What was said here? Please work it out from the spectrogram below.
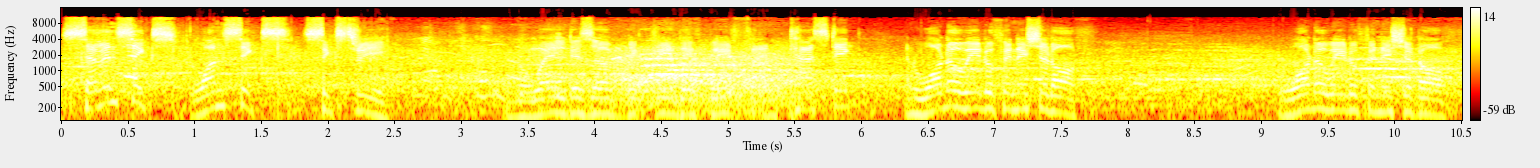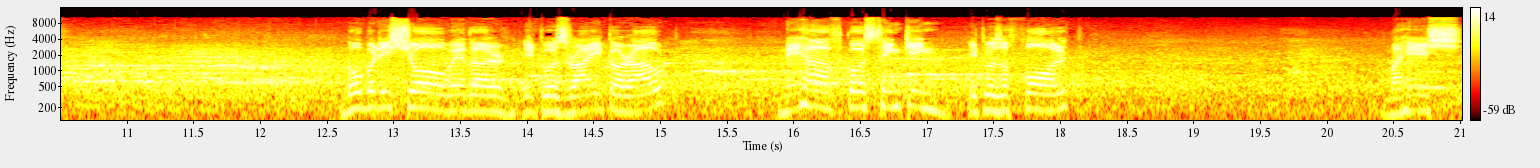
7-6, 1-6, 6-3. A well-deserved victory. They've played fantastic and what a way to finish it off. What a way to finish it off. Nobody's sure whether it was right or out. Neha, of course, thinking it was a fault. Mahesh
